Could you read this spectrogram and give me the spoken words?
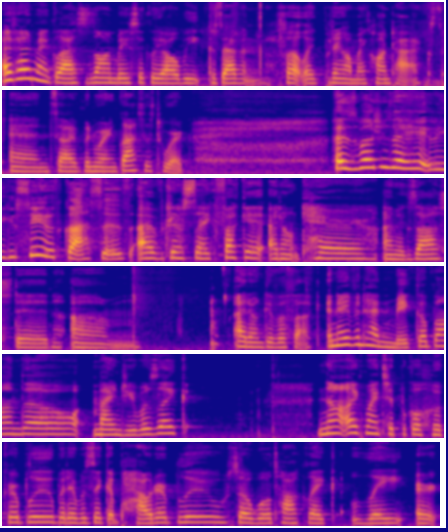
I've had my glasses on basically all week because I haven't felt like putting on my contacts, and so I've been wearing glasses to work as much as I hate being seen with glasses, I'm just like, fuck it, I don't care, I'm exhausted, um, I don't give a fuck. And I even had makeup on though, mind you, was like, not like my typical hooker blue, but it was like a powder blue, so we'll talk like late or,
